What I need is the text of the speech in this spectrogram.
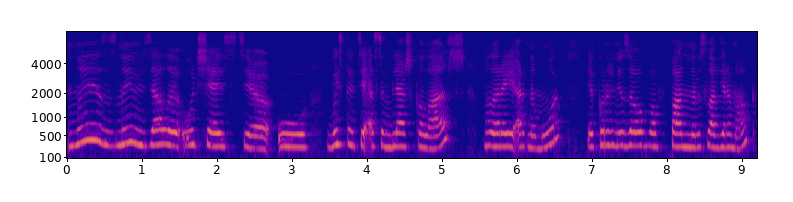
ми з ним взяли участь е, у виставці Асамбляж Колаж в галереї Артнамур, яку організовував пан Мирослав Яремак.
